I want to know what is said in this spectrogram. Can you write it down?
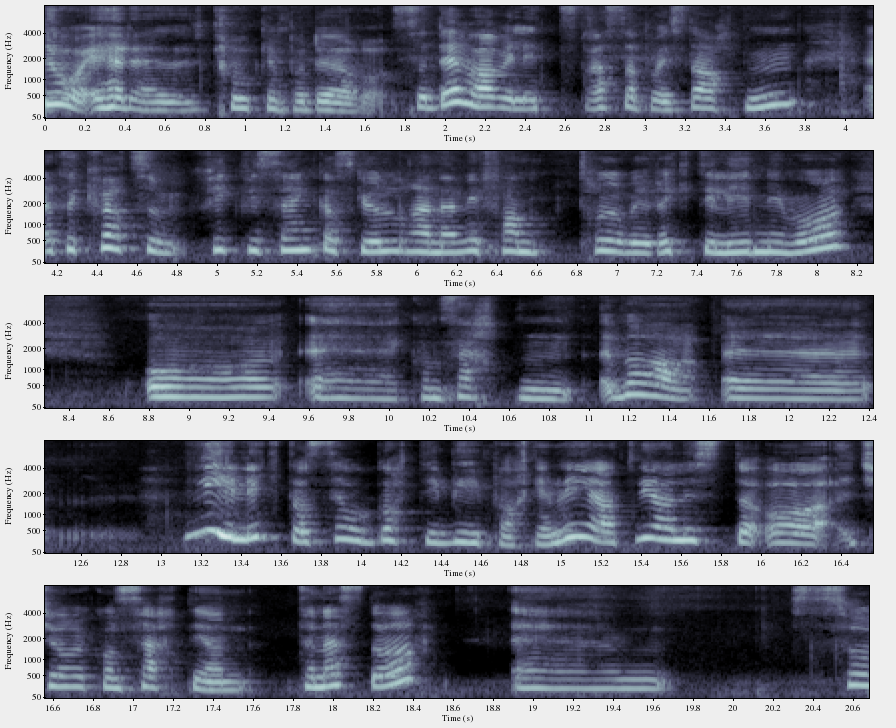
Da er det kroken på døra. Så det var vi litt stressa på i starten. Etter hvert så fikk vi senka skuldrene. Vi fant, tror vi, riktig lydnivå. Og eh, konserten var eh, Vi likte oss så godt i Byparken vi, at vi har lyst til å kjøre konsert igjen til neste år. Eh, så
